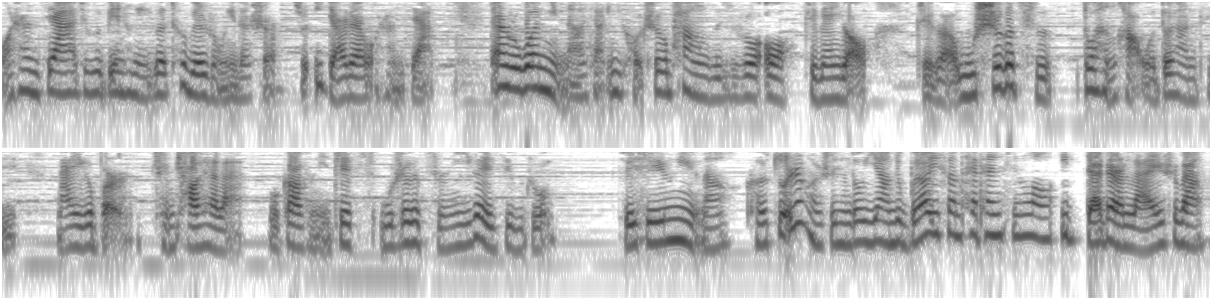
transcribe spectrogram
往上加就会变成一个特别容易的事儿，就一点点往上加。但如果你呢想一口吃个胖子，就说哦这边有这个五十个词都很好，我都想记，拿一个本儿全抄下来。我告诉你，这词五十个词你一个也记不住。所以学英语呢，可做任何事情都一样，就不要一向太贪心喽，一点点来，是吧？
